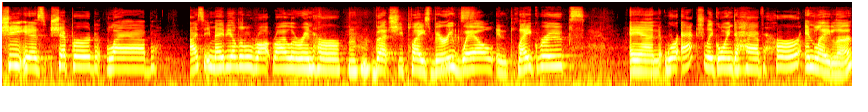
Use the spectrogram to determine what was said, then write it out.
She is Shepherd, Lab. I see maybe a little Rottweiler in her, mm -hmm. but she plays very yes. well in play groups. And we're actually going to have her and Layla.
